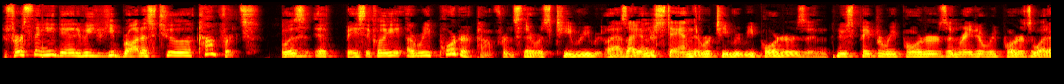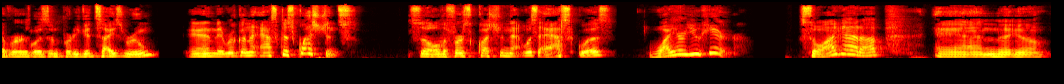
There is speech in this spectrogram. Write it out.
the first thing he did, he, he brought us to a conference. It was basically a reporter conference. There was TV, as I understand, there were TV reporters and newspaper reporters and radio reporters, whatever. It was in a pretty good sized room. And they were going to ask us questions. So the first question that was asked was, why are you here? So I got up and, you know,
